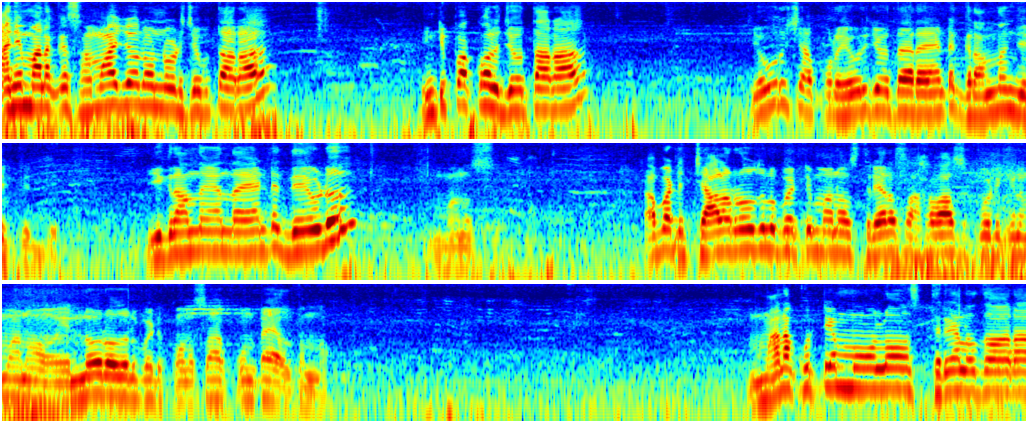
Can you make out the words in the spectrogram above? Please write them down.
అని మనకి సమాజంలో ఉన్నోడు చెబుతారా? ఇంటి పక్క వాళ్ళు చెబుతారా? ఎవరు చెప్పరు? ఎవరు చెబుతారా అంటే గ్రంథం చెప్పిద్ది. ఈ గ్రంథం ఏందా అంటే దేవుడు మనసు. కాబట్టి చాలా రోజులు బట్టి మనం స్త్రీల సహవాస కోడికని మనం ఎన్నో రోజులు బట్టి కొనసాగుకుంటూ వెళ్తున్నాం. మన కుటుంబంలో స్త్రీల ద్వారా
